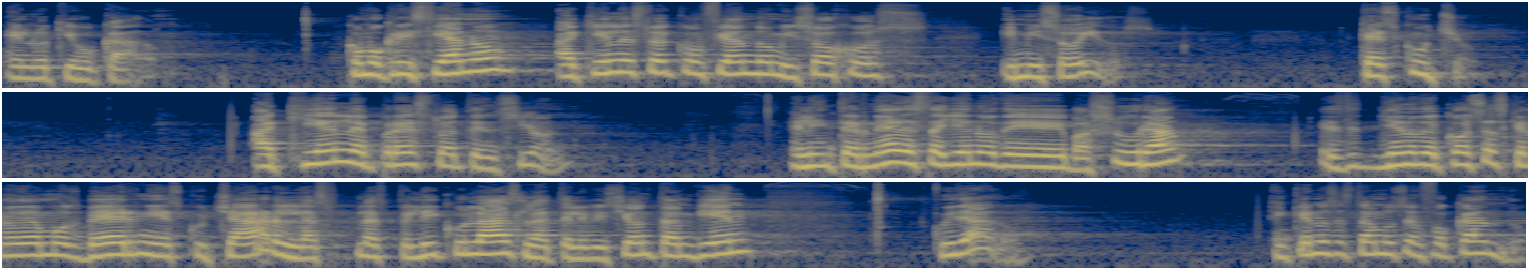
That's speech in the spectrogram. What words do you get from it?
en lo equivocado. Como cristiano, ¿a quién le estoy confiando mis ojos y mis oídos? ¿Qué escucho? ¿A quién le presto atención? El Internet está lleno de basura, es lleno de cosas que no debemos ver ni escuchar, las, las películas, la televisión también. Cuidado, ¿en qué nos estamos enfocando?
